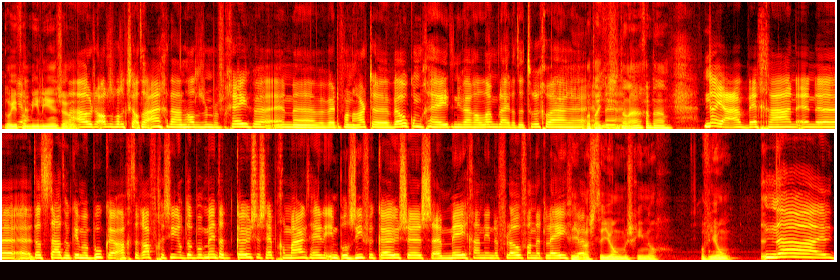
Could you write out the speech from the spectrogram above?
Door je ja. familie en zo? Mijn ouders, alles wat ik ze had aangedaan, hadden ze me vergeven. En uh, we werden van harte welkom geheten. Die waren al lang blij dat we terug waren. Wat had je ze dan aangedaan? Nou ja, weggaan. En uh, dat staat ook in mijn boeken. Achteraf gezien, op dat moment dat ik keuzes heb gemaakt, hele impulsieve keuzes, meegaan in de flow van het leven. Je was te jong misschien nog. Of jong. Nou,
